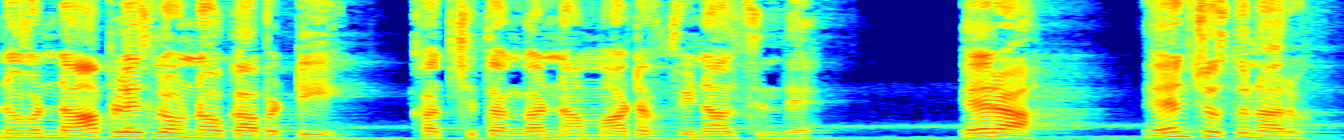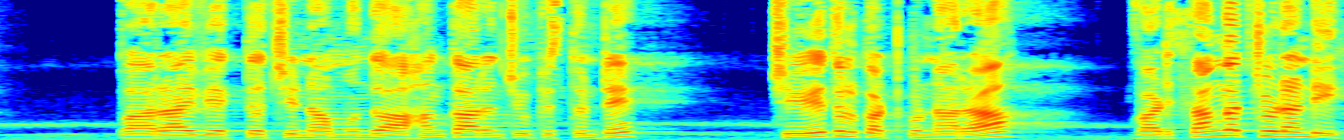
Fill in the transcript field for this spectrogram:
నువ్వు నా ప్లేస్లో ఉన్నావు కాబట్టి ఖచ్చితంగా నా మాట వినాల్సిందే. ఏరా ఏం చూస్తున్నారు? పరాయి వ్యక్తి వచ్చి నా ముందు అహంకారం చూపిస్తుంటే చేతులు కట్టుకున్నారా? వాడి సంగతి చూడండి.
